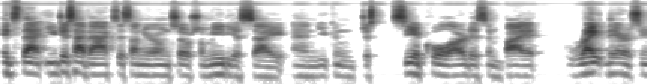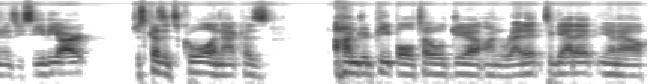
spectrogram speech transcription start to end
it's that you just have access on your own social media site and you can just see a cool artist and buy it right there as soon as you see the art, just because it's cool and not because a hundred people told you on Reddit to get it. You know,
